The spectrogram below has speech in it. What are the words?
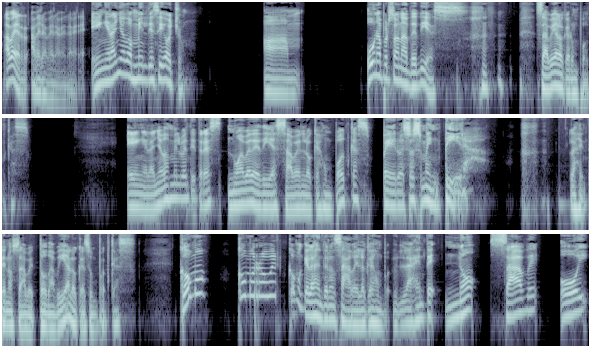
A ver, a ver, a ver, a ver, a ver. En el año 2018, una persona de 10 sabía lo que era un podcast en el año 2023, 9 de 10 saben lo que es un podcast, pero eso es mentira. La gente no sabe todavía lo que es un podcast. ¿Cómo? ¿Cómo, Robert? ¿Cómo que la gente no sabe lo que es un podcast? La gente no sabe hoy,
